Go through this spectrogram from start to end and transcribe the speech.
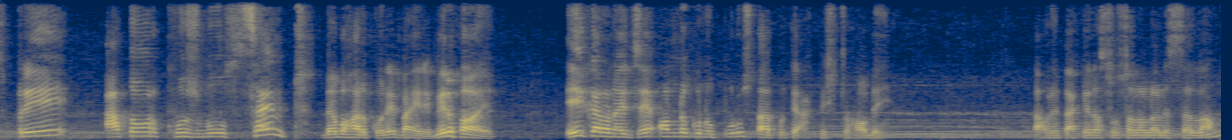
স্প্রে, আতর, খুশবু সেন্ট ব্যবহার করে বাইরে বের হয় এই কারণে যে অন্য কোনো পুরুষ তার প্রতি আকৃষ্ট হবে। তাহলে তাকে রাসূল সাল্লাল্লাহু সাল্লাম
